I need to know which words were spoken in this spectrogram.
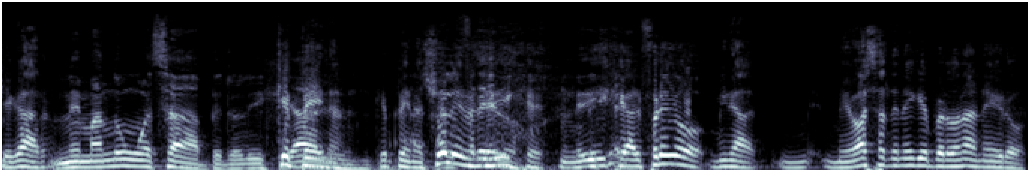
llegar. Me mandó un WhatsApp, pero le dije. Qué pena, "Al- qué pena. Yo le, le Alfredo", dije, le dije, Alfredo, mira, me vas a tener que perdonar, negro.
